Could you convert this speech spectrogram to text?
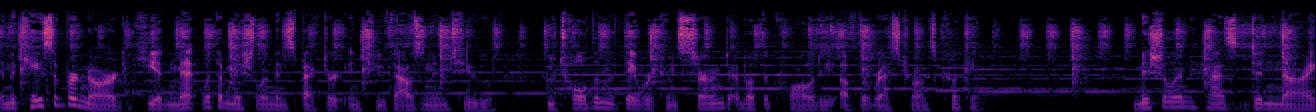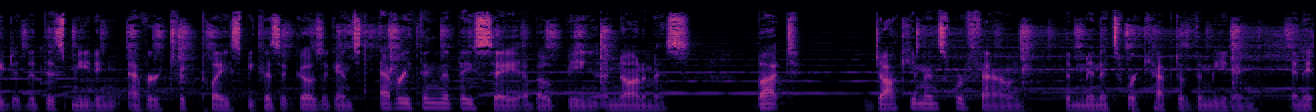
In the case of Bernard, he had met with a Michelin inspector in 2002 who told him that they were concerned about the quality of the restaurant's cooking. Michelin has denied that this meeting ever took place because it goes against everything that they say about being anonymous. But documents were found, the minutes were kept of the meeting, and it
